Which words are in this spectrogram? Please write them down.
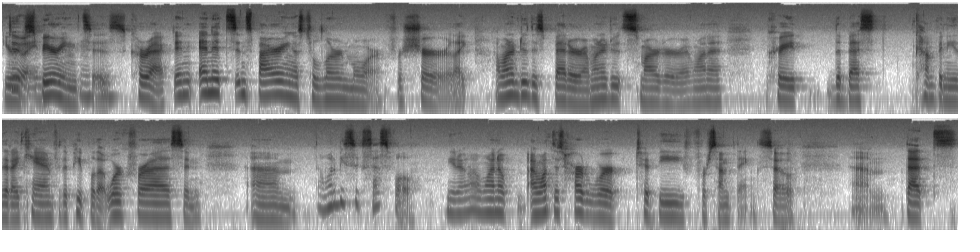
your Doing. experiences, mm-hmm. correct? And and it's inspiring us to learn more for sure. Like I want to do this better. I want to do it smarter. I want to create the best company that I can for the people that work for us, and um, I want to be successful. You know, I want to I want this hard work to be for something. So um, that's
